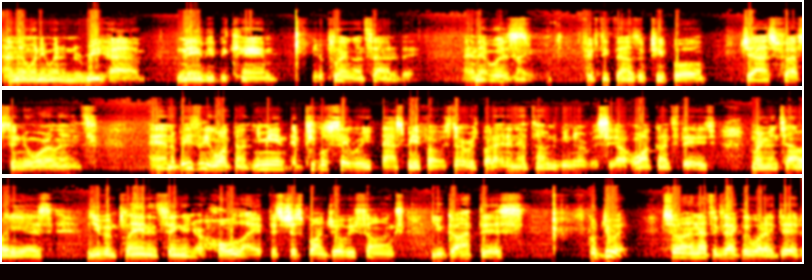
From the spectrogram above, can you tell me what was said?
and then when he went into rehab, maybe became you're playing on Saturday, and it was fifty thousand people, jazz fest in New Orleans, and I basically walked on. You mean people say we asked me if I was nervous, but I didn't have time to be nervous. See, I walk on stage. My mentality is you've been playing and singing your whole life. It's just Bon Jovi songs. You got this. Go do it. So, and that's exactly what I did.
